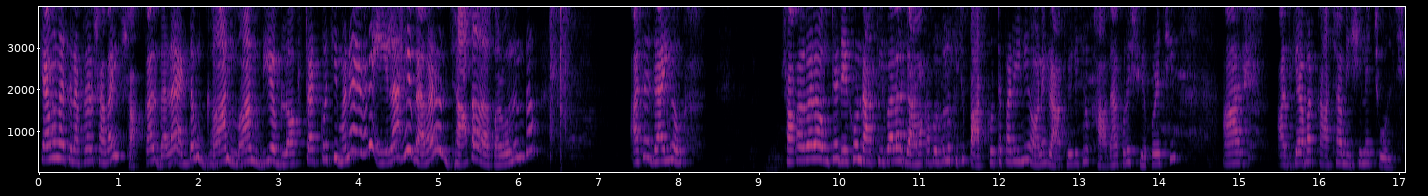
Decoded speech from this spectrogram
কেমন আছেন আপনারা সবাই? সকালবেলা একদম গান মান দিয়ে ব্লগ স্টার্ট করছি। মানে মানে এলাহি ব্যাপার ঝাঁতা ব্যাপার, বলুন তো। আচ্ছা যাই হোক। সকালবেলা উঠে দেখুন রাত্রিবেলা জামা কাপড়গুলো কিছু পাট করতে পারিনি, অনেক রাত হয়ে গেছিল খাওয়া দাওয়া করে শুয়ে পড়েছি। আর আজকে আবার কাঁচা মেশিনে চলছে।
